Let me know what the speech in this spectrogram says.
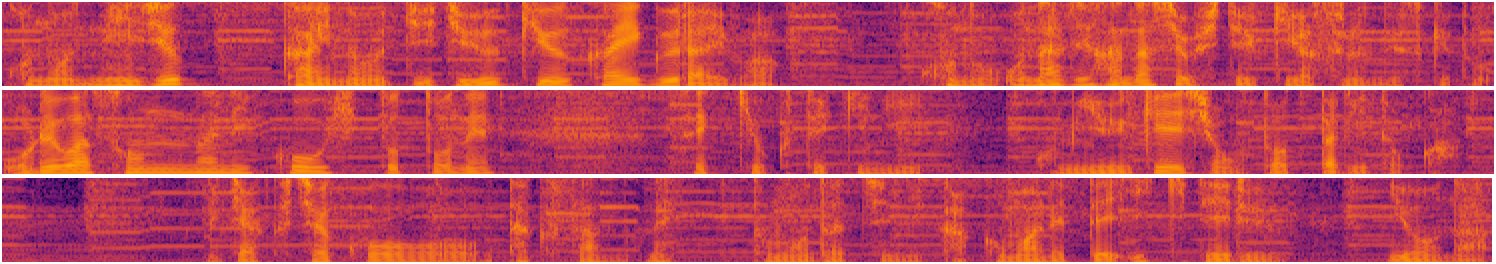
この20回のうち19回ぐらいはこの同じ話をしてる気がするんですけど、俺はそんなにこう人とね、積極的にコミュニケーションを取ったりとか、めちゃくちゃこうたくさんのね友達に囲まれて生きてるような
